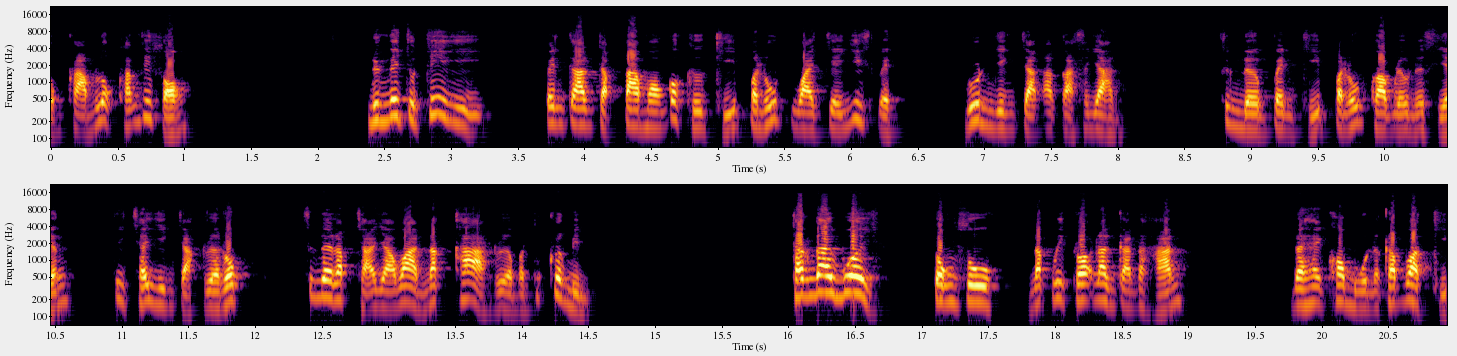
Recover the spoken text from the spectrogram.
สงครามโลกครั้งที่สองหนึ่งในจุดที่เป็นการจับตามองก็คือขีปนาวุธ YJ21 รุ่นยิงจากอากาศยาน ซึ่งเดิมเป็นขีปนาวุธความเร็วเหนือเสียง ที่ใช้ยิงจากเรือรบ ซึ่งได้รับฉายาว่านักฆ่าเรือบรรทุกเครื่องบิน ทางได้เว้ยตรงซูนักวิเคราะห์ด้านการทหาร ได้ให้ข้อมูลนะครับว่าขี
